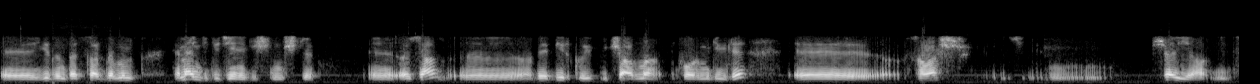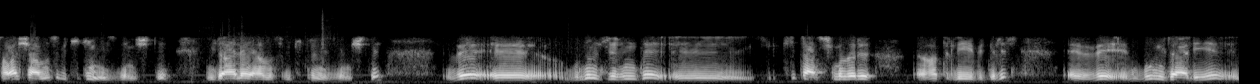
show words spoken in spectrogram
e, yılında Saddam'ın hemen gideceğini düşünmüştü. E, Özal e, ve bir kuyup üç alma formülüyle e, savaş şey savaş yanlısı bir tutum izlemişti. Müdahale yanlısı bir tutum izlemişti. Ve e, bunun üzerinde e, ki tartışmaları e, hatırlayabiliriz. E, ve bu müdahaleye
